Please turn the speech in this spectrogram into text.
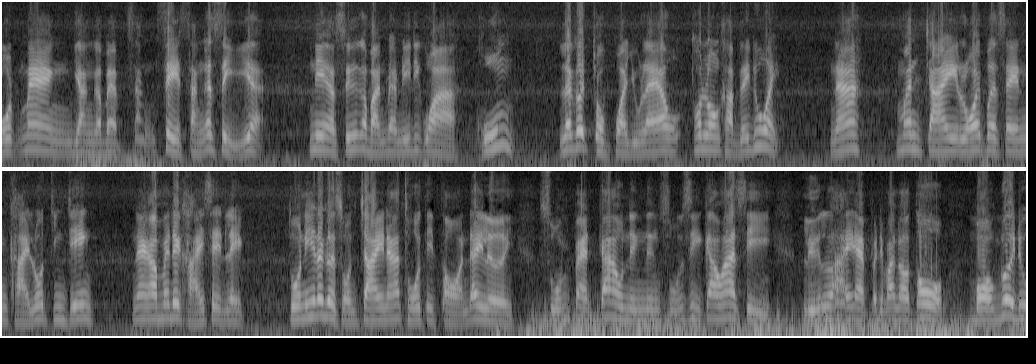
รถแม่งอย่างกับแบบเศษสังกะสีอะเนี่ยซื้อกระบันแบบนี้ดีกว่า คุ้มแล้วก็จบกว่าอยู่แล้ว ทดลองขับได้ด้วยนะ มั่นใจร้อยเปอร์เซ็นต์ขายรถจริง ๆ นะครับ ไม่ได้ขายเศษเหล็ก ตัวนี้ถ้าเกิดสนใจนะ โทรติดต่อได้เลย 0891104954 หรือ Line แอดปฏิพันธ์ออโต้บอกด้วยดู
